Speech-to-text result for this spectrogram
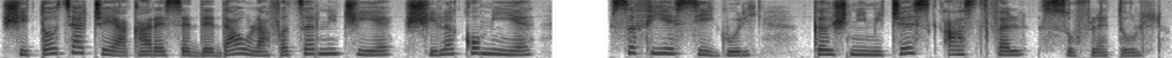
Și toți aceia care se dedau la fățărnicie și lăcomie să fie siguri că își nimicesc astfel sufletul.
